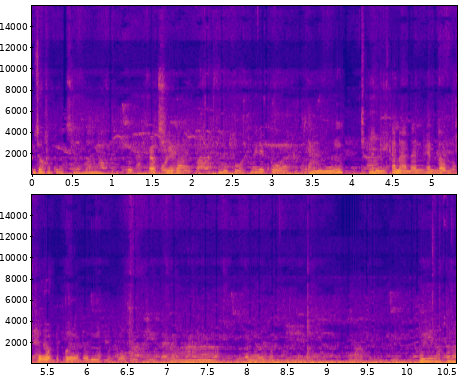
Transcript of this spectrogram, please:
พี่โจเขาปวดฉี่บ้างเราชีป่ะไม่ปวดไม่ได้ปวดอืมขนาดนั้นกันเราปวดเปิดแล้วอืมเฮ้ยเราต้องไป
